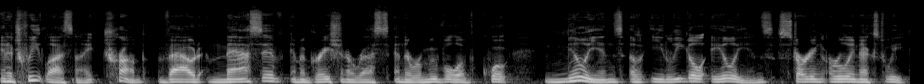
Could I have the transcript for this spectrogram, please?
in a tweet last night, Trump vowed massive immigration arrests and the removal of, quote, millions of illegal aliens starting early next week.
